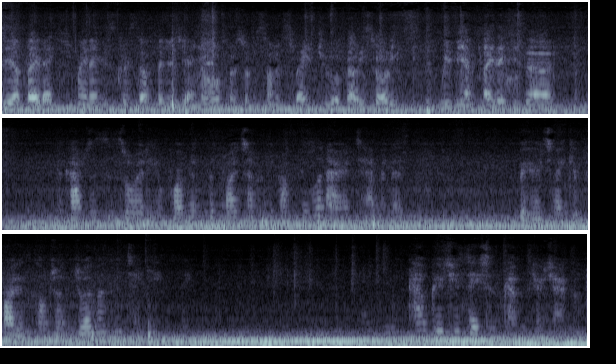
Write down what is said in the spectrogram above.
Dear flight deck, my name is Christophe Pagnotti. I'm your first officer on a flight to Paris Orly. With me on flight deck is uh, The captain is already informed us the flight time is approximately one hour and ten minutes. We're here to make your flight as comfortable and enjoyable as we take you. Camp Gucci Station, Captain Your Check.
